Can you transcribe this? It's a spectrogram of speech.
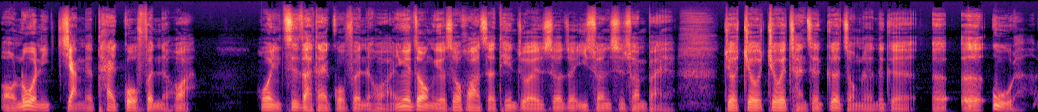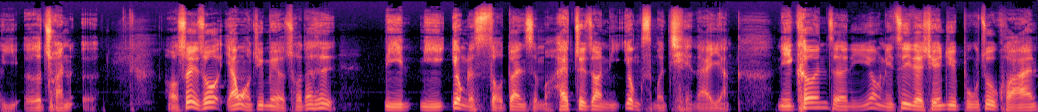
哦，如果你讲的太过分的话，或你知道太过分的话，因为这种有时候画蛇添足，有时候这一传十传百，就就就会产生各种的那个讹讹误了，以讹传讹。哦，所以说养网军没有错，但是你你用的手段什么，还有最重要，你用什么钱来养？你柯文哲，你用你自己的选举补助款，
